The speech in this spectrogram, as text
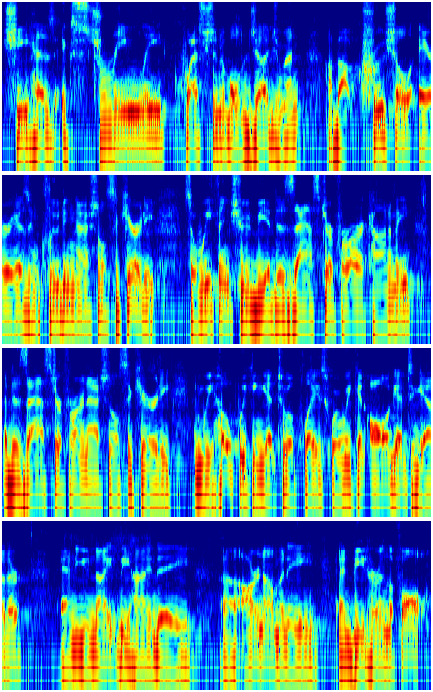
she has extremely questionable judgment about crucial areas, including national security. So we think she would be a disaster for our economy, a disaster for our national security, and we hope we can get to a place where we can all get together and unite behind a, uh, our nominee and beat her in the fall.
